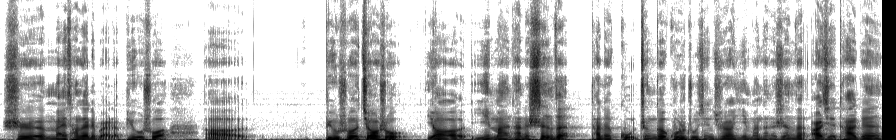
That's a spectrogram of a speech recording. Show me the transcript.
是埋藏在里边的。比如说，呃，比如说教授要隐瞒他的身份，他的故整个故事主线就是要隐瞒他的身份，而且他跟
